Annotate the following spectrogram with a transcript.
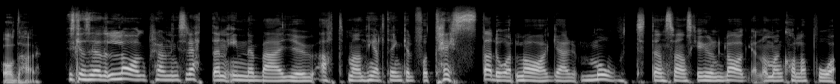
av det här. Vi ska säga att lagprövningsrätten innebär ju att man helt enkelt får testa då lagar mot den svenska grundlagen om man kollar på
